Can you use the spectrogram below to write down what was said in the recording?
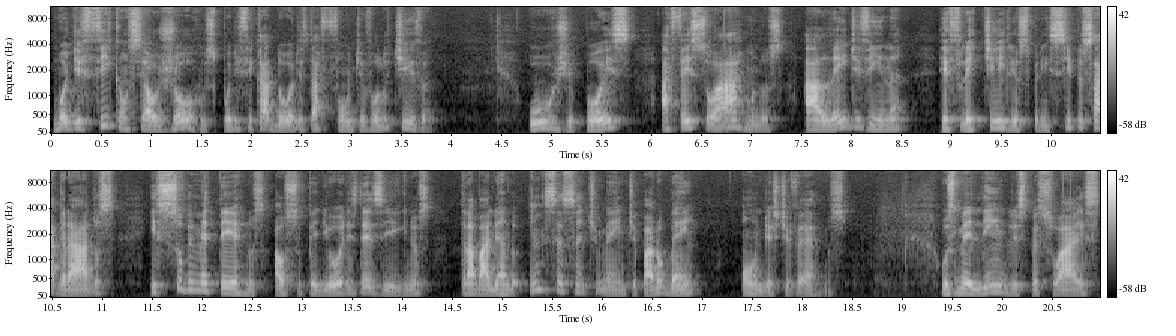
modificam-se aos jorros purificadores da fonte evolutiva. Urge, pois, afeiçoarmos-nos à lei divina, refletir-lhe os princípios sagrados e submeter-nos aos superiores desígnios, trabalhando incessantemente para o bem onde estivermos. Os melindres pessoais,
